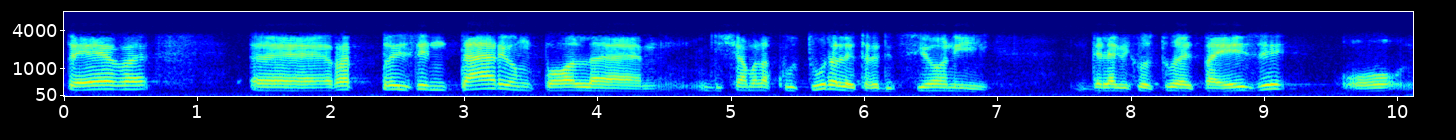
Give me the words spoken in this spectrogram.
per eh, rappresentare un po' la, diciamo, la cultura le tradizioni dell'agricoltura del paese o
